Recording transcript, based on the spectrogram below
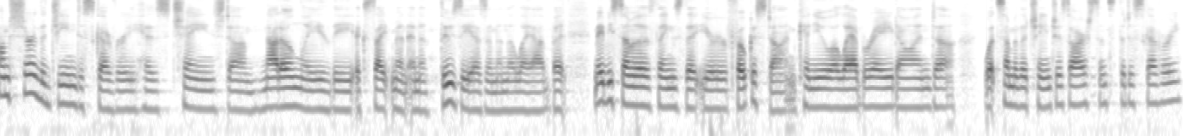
I'm sure the gene discovery has changed um, not only the excitement and enthusiasm in the lab, but maybe some of the things that you're focused on. Can you elaborate on uh, what some of the changes are since the discovery?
